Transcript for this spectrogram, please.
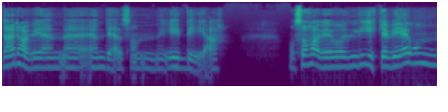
der har vi en, en del sånne ideer. Og så har vi jo like ved om,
